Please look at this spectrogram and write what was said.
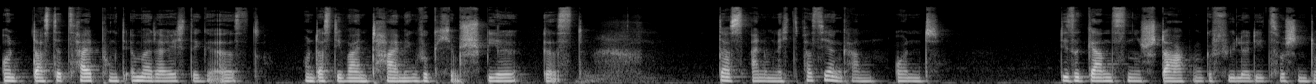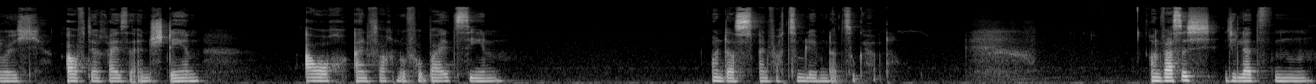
und dass der Zeitpunkt immer der richtige ist und dass Divine Timing wirklich im Spiel ist, dass einem nichts passieren kann. Und diese ganzen starken Gefühle, die zwischendurch auf der Reise entstehen, auch einfach nur vorbeiziehen und das einfach zum Leben dazugehört. Und was ich die letzten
